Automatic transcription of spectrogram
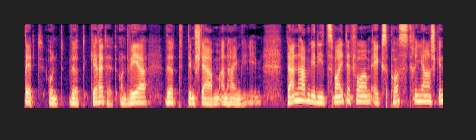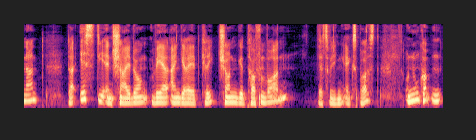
Bett und wird gerettet und wer wird dem Sterben anheimgegeben. Dann haben wir die zweite Form Ex post Triage genannt. Da ist die Entscheidung, wer ein Gerät kriegt, schon getroffen worden. Deswegen Ex post. Und nun kommt,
